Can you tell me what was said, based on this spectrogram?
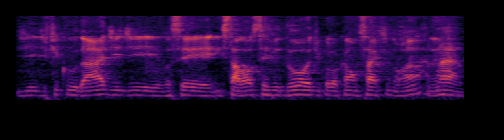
de dificuldade de você instalar o servidor, de colocar um site no ar, né?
